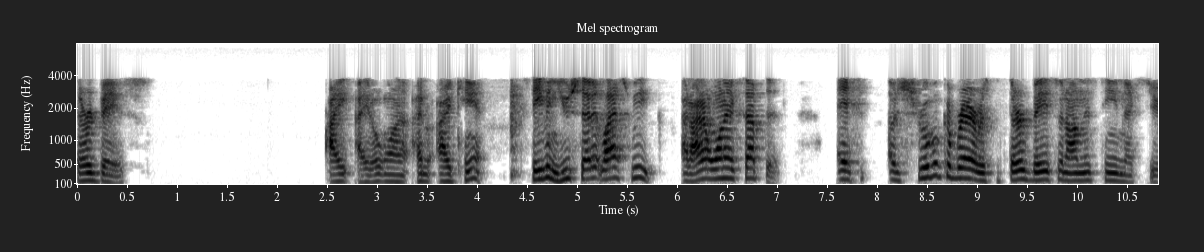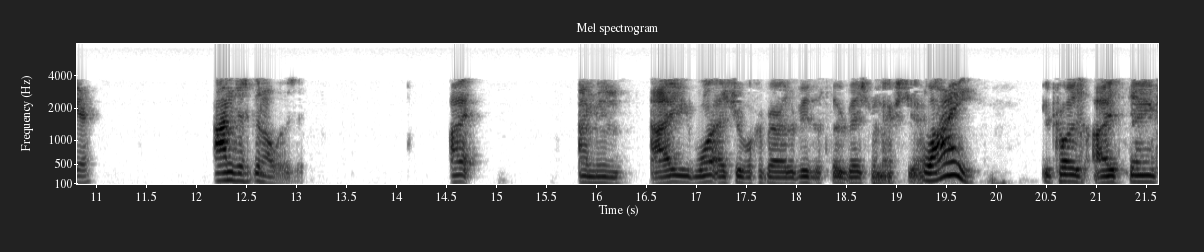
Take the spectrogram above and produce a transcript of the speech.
Third base. I I don't want I I can't. Steven, you said it last week, and I don't want to accept it. If Asdrubal Cabrera is the third baseman on this team next year, I'm just gonna lose it. I, I mean, I want Asdrubal Cabrera to be the third baseman next year. Why? Because I think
